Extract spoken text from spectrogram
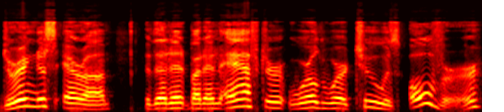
during this era. That it, but then after World War II was over,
